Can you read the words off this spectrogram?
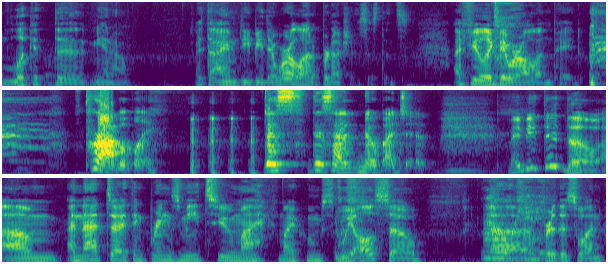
look at the. You know, at the IMDb, there were a lot of production assistants. I feel like they were all unpaid. Probably. this this had no budget. Maybe it did though. Um, and that uh, I think brings me to my my whomst we also uh, Okay. for this one.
